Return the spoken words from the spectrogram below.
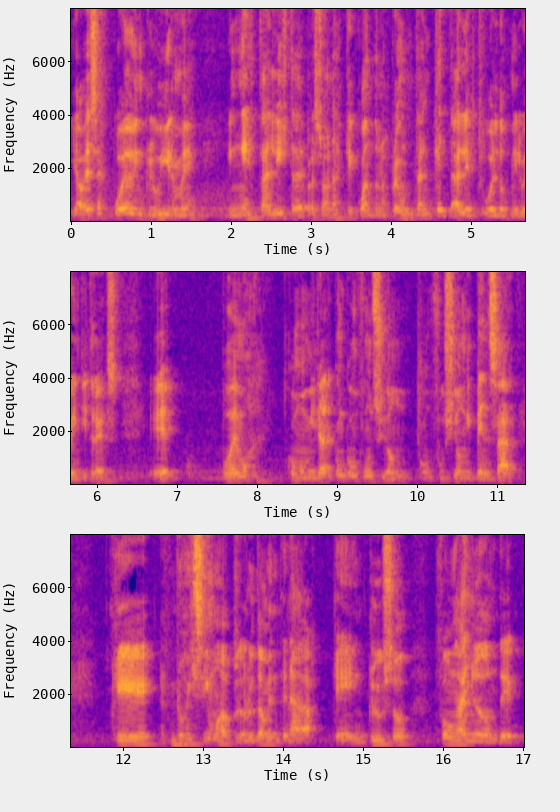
Y a veces puedo incluirme en esta lista de personas que cuando nos preguntan qué tal estuvo el 2023, eh, podemos como mirar con confusión, confusión y pensar que no hicimos absolutamente nada, que incluso fue un año donde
